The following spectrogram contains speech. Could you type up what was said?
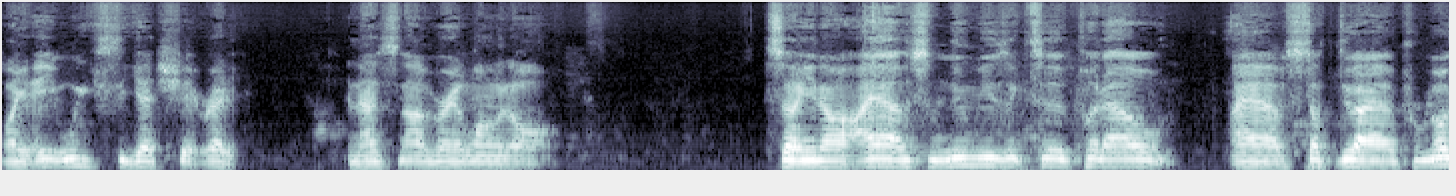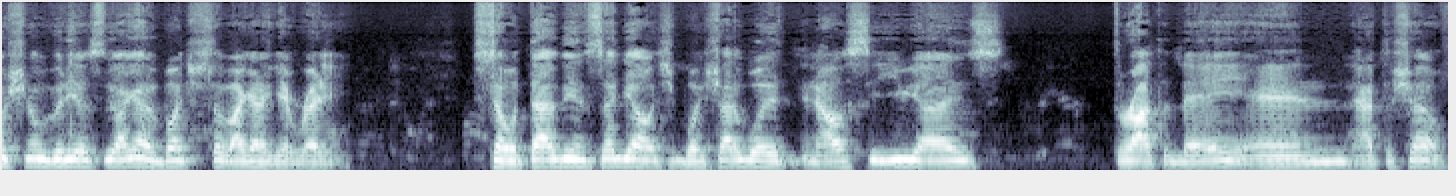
like eight weeks to get shit ready. And that's not very long at all. So, you know, I have some new music to put out I have stuff to do. I have promotional videos to do. I got a bunch of stuff I gotta get ready. So with that being said, y'all, it's your boy Shadowblade, and I'll see you guys throughout the day and at the show.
